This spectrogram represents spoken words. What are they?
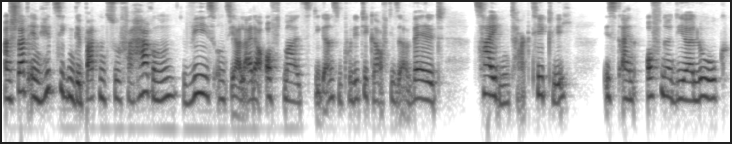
Anstatt in hitzigen Debatten zu verharren, wie es uns ja leider oftmals die ganzen Politiker auf dieser Welt zeigen tagtäglich, ist ein offener Dialog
